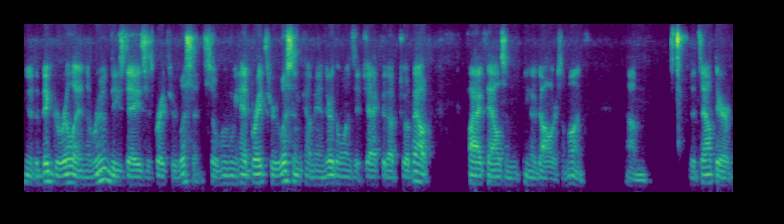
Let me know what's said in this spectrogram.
you know, the big gorilla in the room these days is Breakthrough Listen. So when we had Breakthrough Listen come in, they're the ones that jacked it up to about five thousand, you know, dollars a month. Um, that's out there,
